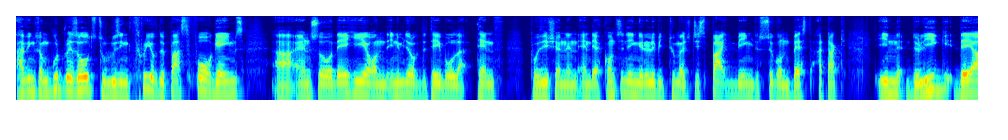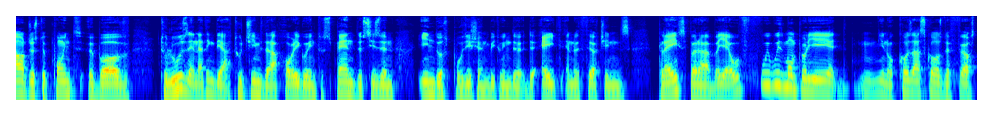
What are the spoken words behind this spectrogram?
having some good results to losing three of the past four games, uh, and so they're here on in the middle of the table at tenth position, and, and they're conceding a little bit too much despite being the second best attack in the league. They are just a point above Toulouse, and I think there are two teams that are probably going to spend the season in those positions between the the eighth and the thirteenth place. But uh, but yeah, with, with Montpellier, you know, Cozza scores the first,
